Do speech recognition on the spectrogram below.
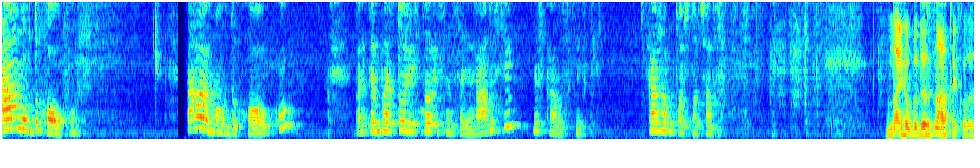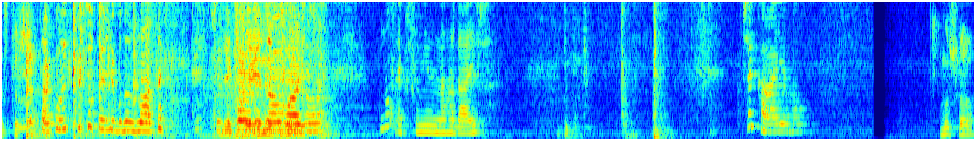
Ставимо в духовку. Ставимо в духовку при температурі 180 градусів. Я скажу скільки. Скажу вам точно час. Вона його буде знати, коли спече. Так, коли спечу, то я буду знати. Щось Якщо ніколи не згорить. зауважувала. Ну, якщо мені не нагадаєш. Чекаємо. Ну що,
